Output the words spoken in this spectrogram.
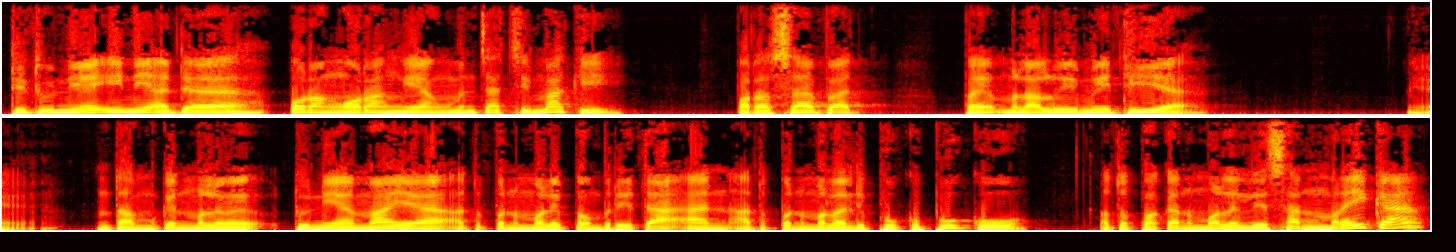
di dunia ini ada orang-orang yang mencaci maki para sahabat baik melalui media ya, entah mungkin melalui dunia maya ataupun melalui pemberitaan ataupun melalui buku-buku atau bahkan melalui lisan mereka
